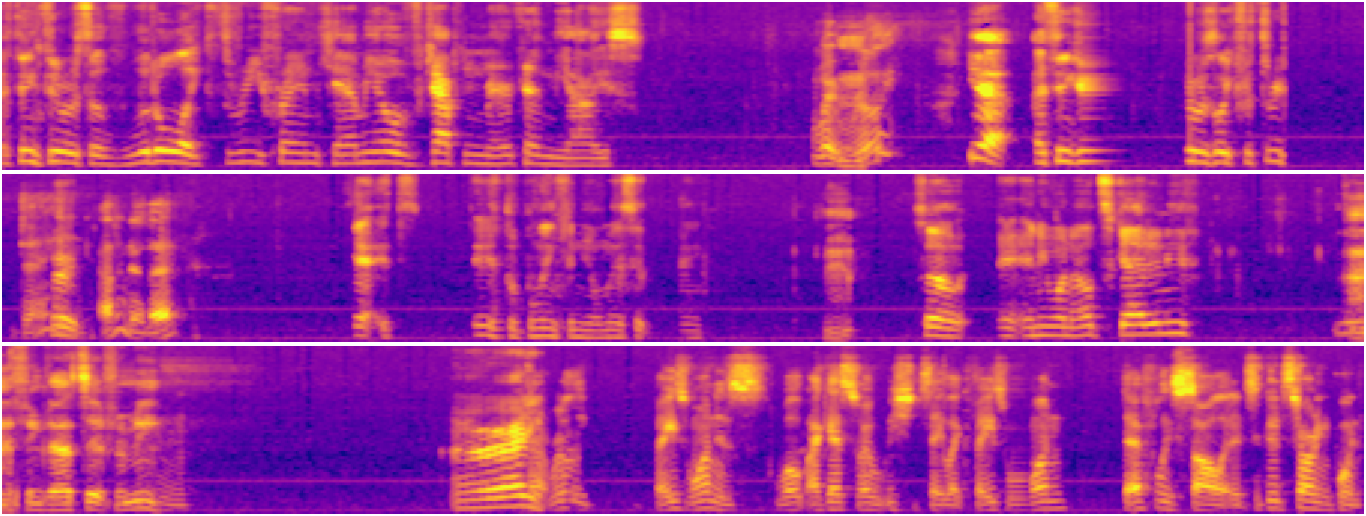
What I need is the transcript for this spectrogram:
I think there was a little like three frame cameo of Captain America in the ice. Wait, Mm. really? Yeah, I think it, it was like for three. Dang, Right. I didn't know that. Yeah, it's it's a blink and you'll miss it thing. Yeah. So, a- anyone else got any? I think that's it for me. Hmm, Alrighty. Not really. Phase one is well. I guess we should say like Phase one definitely solid. It's a good starting point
